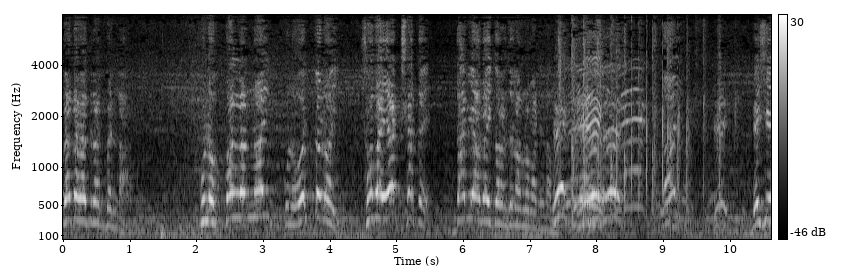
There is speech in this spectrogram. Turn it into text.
ভেদাভেদ রাখবেন না। কোনো কল্যাণ নয় কোনো ঐক্য নয়। সবাই একসাথে দাবি আদায় করার জন্য আমরা মাঠে নামবো। বেশি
